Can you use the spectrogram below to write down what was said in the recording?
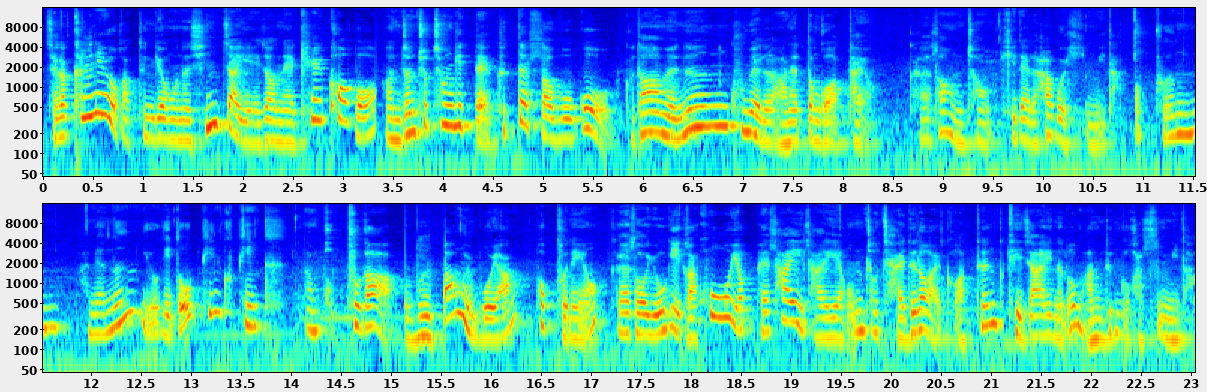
제가 클리오 같은 경우는 진짜 예전에 킬 커버 완전 초창기 때 그때 써보고 그 다음에는 구매를 안 했던 것 같아요. 그래서 엄청 기대를 하고 있습니다. 오픈하면은 여기도 핑크 핑크. 일단 퍼프가 물방울 모양 퍼프네요. 그래서 여기가 코 옆에 사이사이에 엄청 잘 들어갈 것 같은 그 디자인으로 만든 것 같습니다.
